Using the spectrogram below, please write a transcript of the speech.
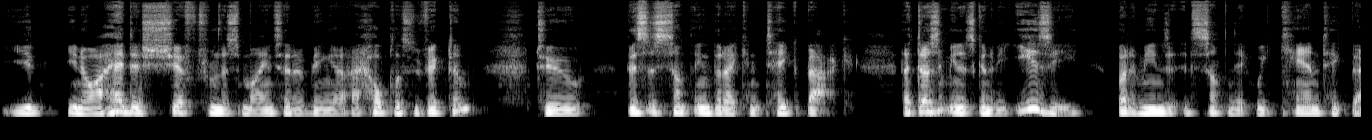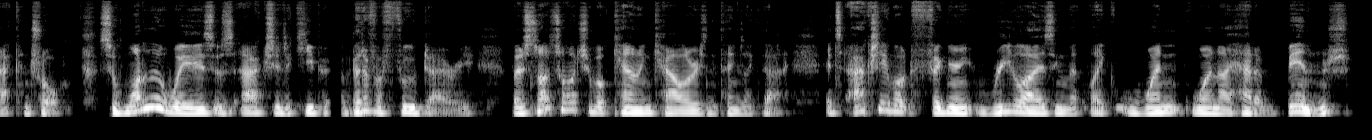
You, you know, I had to shift from this mindset of being a, helpless victim to this is something that I can take back. That doesn't mean it's going to be easy, but it means it's something that we can take back control. So one of the ways is actually to keep a bit of a food diary, but it's not so much about counting calories and things like that. It's actually about figuring, realizing that like when, when I had a binge,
